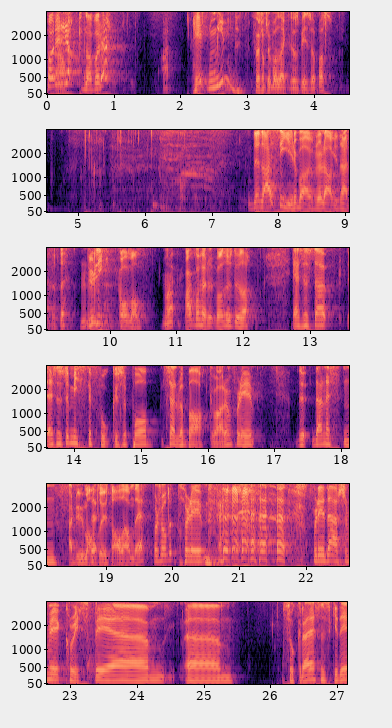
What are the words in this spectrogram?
Har det rakna for deg? Helt midd! Første bolle er ikke til å spise opp, ass. Det der sier du bare for å lage et helvete. Du likte Come on. Nei. Nei, Få høre. Hva syns du, da? Jeg syns, det er, jeg syns du mister fokuset på selve bakevaren, fordi du, det er nesten Er du mann til å uttale deg om det, for så vidt? Fordi Fordi det er så mye crispy eh, eh, sukker her. Jeg syns ikke de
